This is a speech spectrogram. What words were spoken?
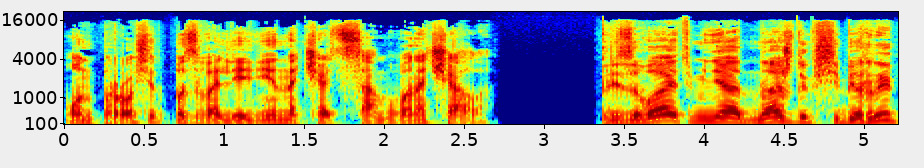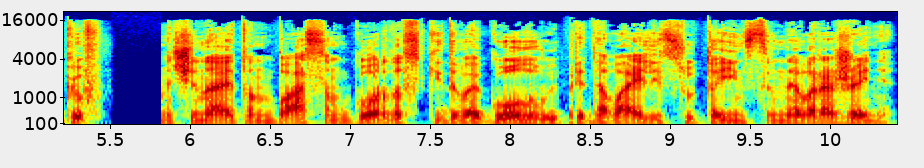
он просит позволения начать с самого начала. «Призывает меня однажды к себе Рыков», начинает он басом, гордо вскидывая голову и придавая лицу таинственное выражение.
